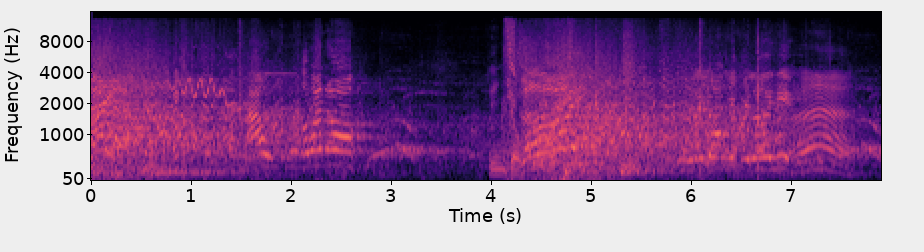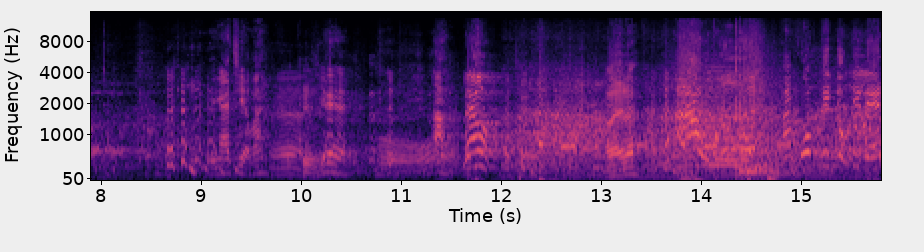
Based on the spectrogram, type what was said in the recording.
ใช่ของเขาตะวันออกจิงจกเลยอยู่ระยองอย่าไปเลยนี่เออเป็นไงเฉียบไหมเออโอเคเย้อะเร็วอะไรนะ อ้าวทาง คบที่จกที่เหลน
